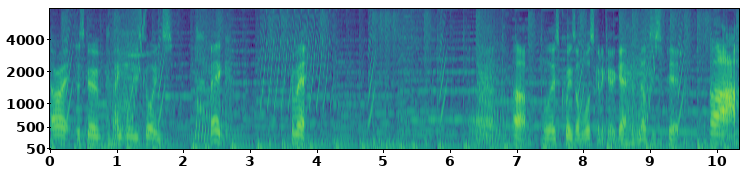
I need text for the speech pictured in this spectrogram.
All right, let's go bank all these coins. Peg, come here. Uh, oh, all those coins I was gonna go get have now disappeared. Ah!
